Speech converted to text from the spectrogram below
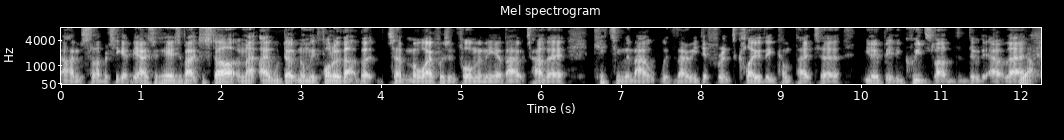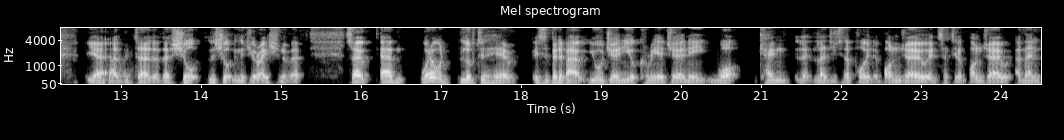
I'm a Celebrity, Get Me Out of Here" is about to start, and I, I don't normally follow that, but uh, my wife was informing me about how they're kitting them out with very different clothing compared to you know being in Queensland and doing it out there. Yeah, yeah, exactly. and uh, the short, the shortening the duration of it. So, um, what I would love to hear is a bit about your journey, your career journey, what came that led you to the point of Bonjo and setting up Bonjo, and then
